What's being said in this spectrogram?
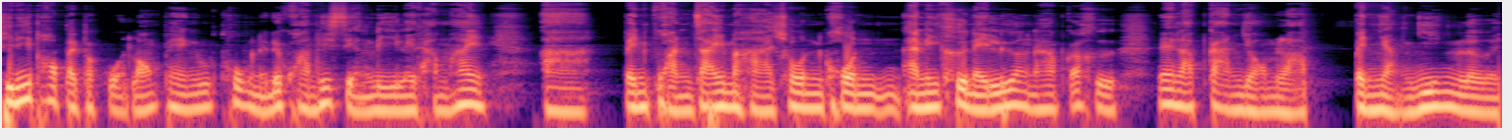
ทีนี้พอไปประกวดร้องเพลงลูกทุ่งเนี่ยด้วยความที่เสียงดีเลยทำให้อ่าเป็นขวัญใจมหาชนคนอันนี้คือในเรื่องนะครับก็คือได้รับการยอมรับเป็นอย่างยิ่งเลย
